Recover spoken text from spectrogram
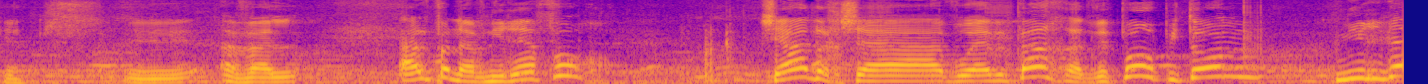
כן. אה, אבל על פניו נראה הפוך. שעד עכשיו הוא היה בפחד, ופה הוא פתאום נרגע.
